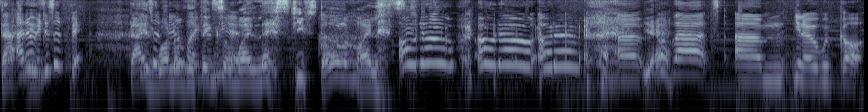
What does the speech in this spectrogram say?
That I know is- it doesn't fit. that doesn't one of the like things on my list you've stolen my list oh no, oh no, oh no. Uh, Yeah. that. Um, you know, we've got.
